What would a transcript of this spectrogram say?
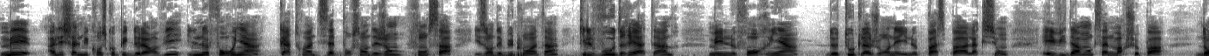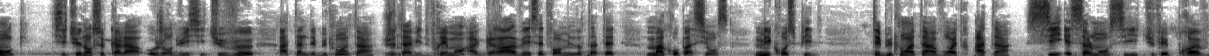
mais à l'échelle microscopique de leur vie, ils ne font rien. 97% des gens font ça. Ils ont des buts lointains qu'ils voudraient atteindre, mais ils ne font rien de toute la journée. Ils ne passent pas à l'action. Évidemment que ça ne marche pas. Donc, si tu es dans ce cas-là aujourd'hui, si tu veux atteindre des buts lointains, je t'invite vraiment à graver cette formule dans ta tête, macro-patience, micro-speed. Tes buts lointains vont être atteints si et seulement si tu fais preuve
